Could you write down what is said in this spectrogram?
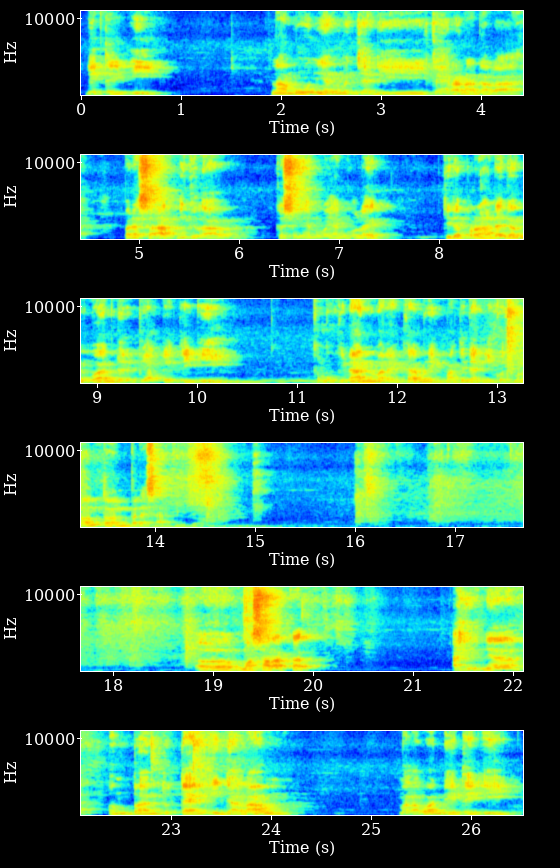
DTI. Namun yang menjadi keheranan adalah pada saat digelar kesenian wayang golek tidak pernah ada gangguan dari pihak DTI. Kemungkinan mereka menikmati dan ikut menonton pada saat itu. E, masyarakat akhirnya membantu TNI dalam melawan DTI.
